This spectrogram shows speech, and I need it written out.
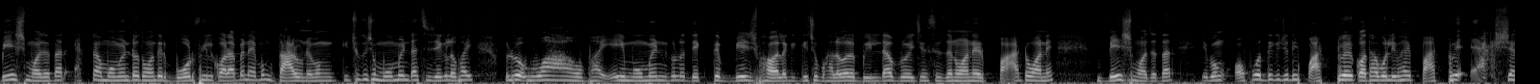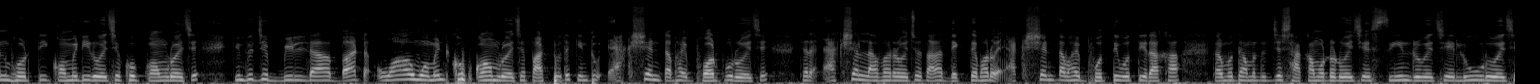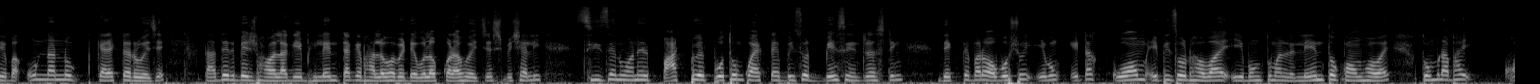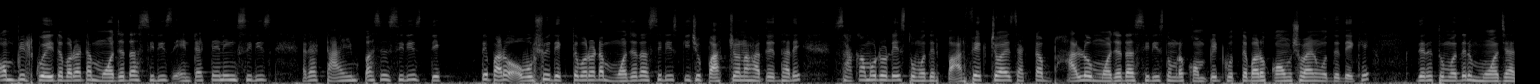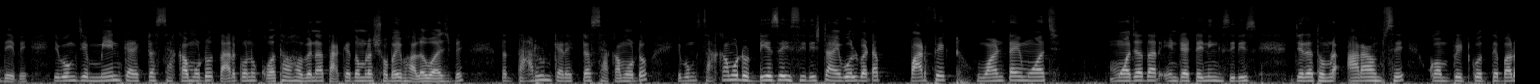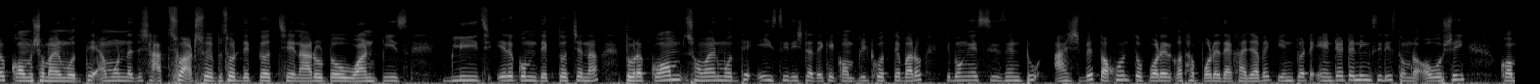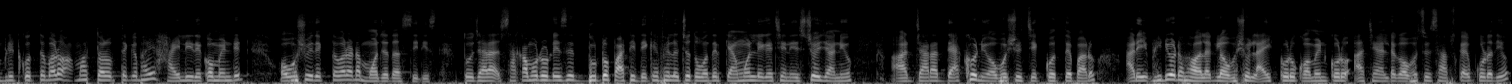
বেশ মজাদার একটা মোমেন্টও তোমাদের বোর ফিল করাবে না এবং দারুণ এবং কিছু কিছু মোমেন্ট আছে যেগুলো ভাই বলব ওয়াও ভাই, এই মোমেন্টগুলো দেখতে বেশ ভালো লাগে। কিছু ভালো ভালো বিল্ড আপ রয়েছে সিজন ওয়ানের পার্ট ওয়ানে বেশ মজাদার। এবং অপরদিকে যদি পার্ট টু এর কথা বলি ভাই পার্ট টু অ্যাকশন ভর্তি কমেডি রয়েছে, খুব কম রয়েছে। কিন্তু যে build up but wow moment খুব কম রয়েছে পার্ট টুতে কিন্তু অ্যাকশনটা ভাই ভরপুর রয়েছে। যারা অ্যাকশন লাভার রয়েছে, তারা দেখতে পারো অ্যাকশনটা ভাই ভর্তি ভর্তি রাখা। তার মধ্যে আমাদের যে শাখামোটো রয়েছে সিন রয়েছে, লু রয়েছে বা অন্যান্য ক্যারেক্টার রয়েছে। তাদের বেশ ভালো লাগে। ভিলেনটাকে ভালোভাবে ডেভেলপ করা হয়েছে স্পেশালি সিজন ওয়ানের পার্ট টু এর প্রথম কয়েকটা এপিসোড বেশ ইন্টারেস্টিং দেখতে পারো অবশ্যই। এবং এটা কম এপিসোড হওয়ায় এবং তোমার লেন্থও কম হওয়ায় তোমরা ভাই কমপ্লিট করে দিতে পারো। একটা মজাদার সিরিজ এন্টারটেনিং সিরিজ একটা টাইম পাসের সিরিজ দেখতে পারো, অবশ্যই দেখতে পারো। একটা মজাদার সিরিজ কিছু পাচ্ছ না হাতের ধারে। সাকামোটো ডেস তোমাদের পারফেক্ট চয়েস একটা ভালো, মজাদার সিরিজ তোমরা কমপ্লিট করতে পারো কম সময়ের মধ্যে দেখে, যেটা তোমাদের মজা দেবে। এবং যে মেন ক্যারেক্টার সাকামোটো তার কোনো কথা হবে না, তাকে তোমরা সবাই ভালোবাসবে। একটা দারুণ ক্যারেক্টার সাকামোটো এবং সাকামোটো ডেস এই সিরিজটা আমি বলব একটা পারফেক্ট ওয়ান টাইম ওয়াচ মজাদার এন্টারটেনিং সিরিজ যেটা তোমরা আরামসে কমপ্লিট করতে পারো কম সময়ের মধ্যে। এমন না যে সাতশো, আটশো এপিসোড দেখতে হচ্ছে নারুটো ওয়ান পিস ব্লিচ এরকম দেখতে হচ্ছে না। তোমরা কম সময়ের মধ্যে এই সিরিজটা দেখে কমপ্লিট করতে পারো এবং এর সিজন টু আসবে। তখন তো পরের কথা পরে দেখা যাবে। কিন্তু একটা এন্টারটেনিং সিরিজ তোমরা অবশ্যই কমপ্লিট করতে পারো। আমার তরফ থেকে ভাই হাইলি রেকমেন্ডেড অবশ্যই দেখতে পারো, একটা মজাদার সিরিজ তো যারা সাকামোটো ডেজের দুটো পার্টি দেখে ফেলেছো, তোমাদের কেমন লেগেছে নিশ্চয়ই জানিও। আর যারা দেখোনি, অবশ্যই চেক পারো। আর এই ভিডিওটা ভালো লাগলে অবশ্যই লাইক করো কমেন্ট করো, আর চ্যানেলটাকে অবশ্যই সাবস্ক্রাইব করে দিও।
